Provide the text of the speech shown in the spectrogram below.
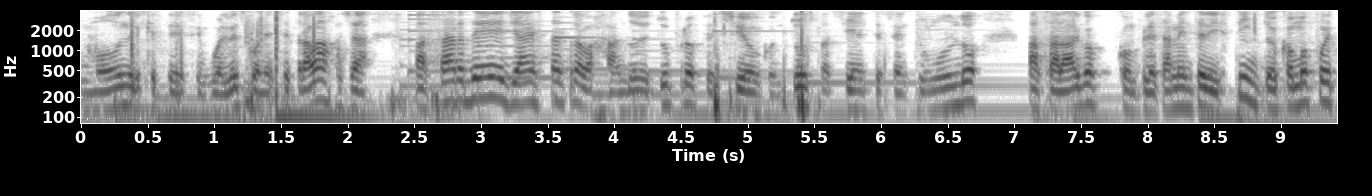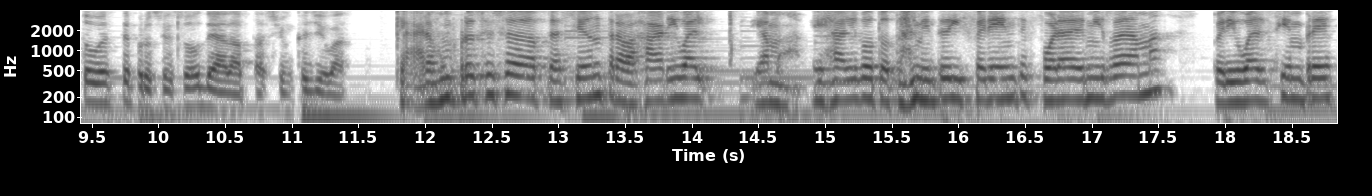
modo en el que te desenvuelves con ese trabajo? O sea, pasar de ya estar trabajando de tu profesión, con tus pacientes, en tu mundo, pasar a algo completamente distinto. ¿Cómo fue todo este proceso de adaptación que llevaste? Claro, es un proceso de adaptación, trabajar igual, digamos, es algo totalmente diferente, fuera de mi rama, pero igual siempre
